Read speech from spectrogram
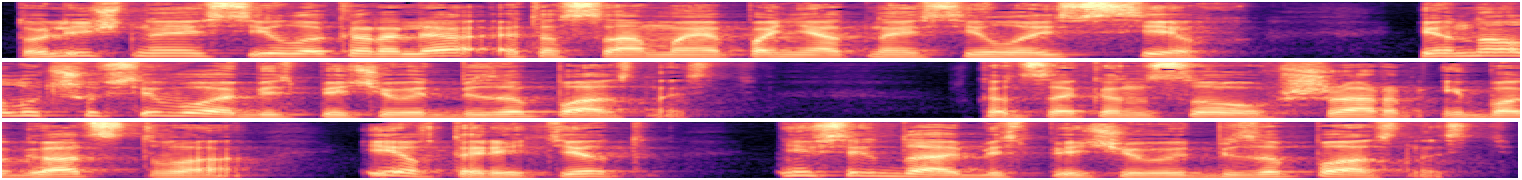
то личная сила короля – это самая понятная сила из всех, и она лучше всего обеспечивает безопасность. В конце концов, шарм и богатство, и авторитет не всегда обеспечивают безопасность.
